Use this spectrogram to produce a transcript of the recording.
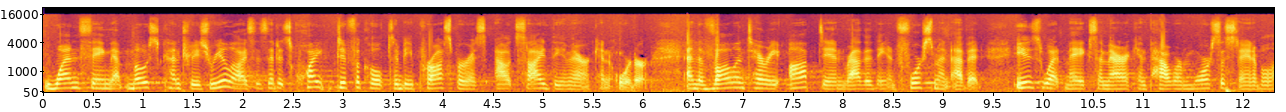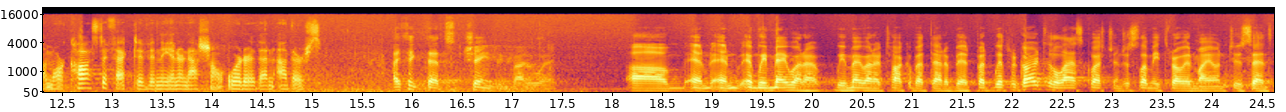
One thing that most countries realize is that it's quite difficult to be prosperous outside the American order. And the voluntary opt in, rather the enforcement of it, is what makes American power more sustainable and more cost effective in the international order than others. I think that's changing, by the way. Um, and, and, and we may want to we may want to talk about that a bit. But with regard to the last question, just let me throw in my own two cents.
